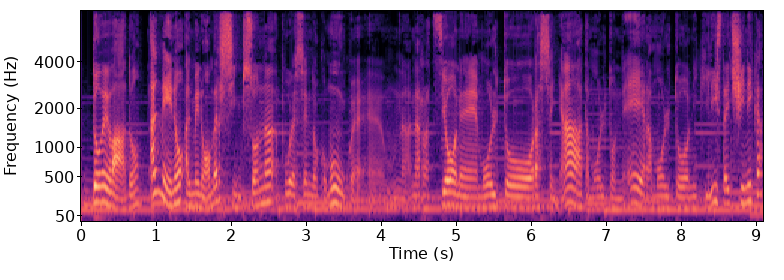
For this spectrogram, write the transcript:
dove vado? Almeno, almeno Homer Simpson, pur essendo comunque eh, una narrazione molto rassegnata, molto nera, molto nichilista e cinica,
